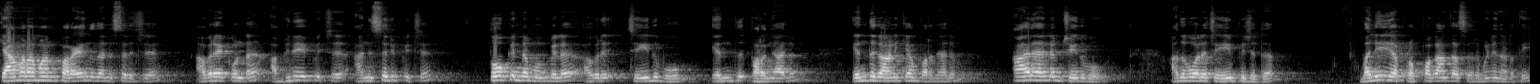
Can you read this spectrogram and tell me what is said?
ക്യാമറമാൻ പറയുന്നതനുസരിച്ച് അവരെ കൊണ്ട് അഭിനയിപ്പിച്ച് അനുസരിപ്പിച്ച് തോക്കിന്റെ മുമ്പിൽ അവർ ചെയ്തു പോവും എന്ത് പറഞ്ഞാലും എന്ത് കാണിക്കാൻ പറഞ്ഞാലും ആരായാലും ചെയ്തു പോകും. അതുപോലെ ചെയ്യിപ്പിച്ചിട്ട് വലിയ പ്രൊപ്പകാന്ത സെറിമണി നടത്തി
